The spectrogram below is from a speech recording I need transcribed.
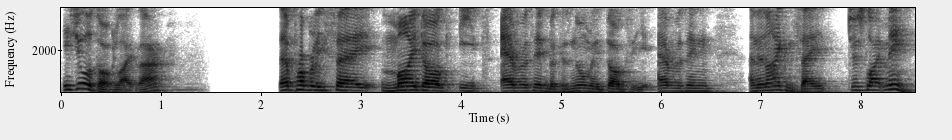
Is your dog like that? They'll probably say, My dog eats everything because normally dogs eat everything. And then I can say, Just like me,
